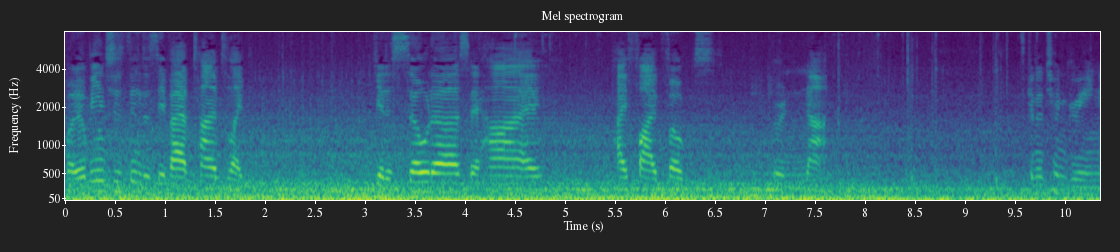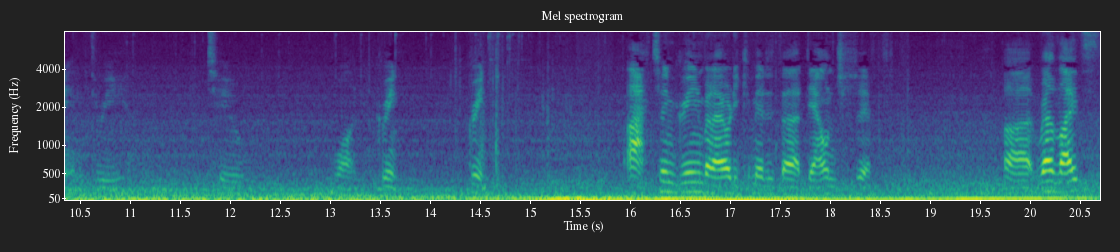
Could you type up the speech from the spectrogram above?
but it'll be interesting to see if I have time to like get a soda, say hi, high five folks, or not. It's gonna turn green in three, two, one. Green, green. Ah, turned green, but I already committed to that downshift. Uh, red lights.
